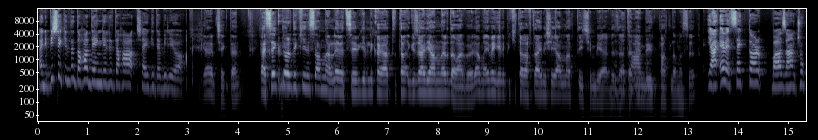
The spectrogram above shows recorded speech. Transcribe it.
hani bir şekilde daha dengeli daha şey gidebiliyor. Gerçekten. Ya sektördeki insanlarla evet sevgililik hayatı ta- güzel yanları da var böyle ama eve gelip iki tarafta aynı şeyi anlattığı için bir yerde Evet zaten abi. en büyük patlaması. Yani evet sektör bazen çok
